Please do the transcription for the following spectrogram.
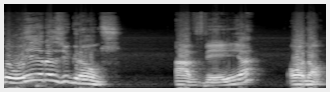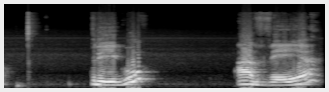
poeiras de grãos aveia, ó, oh, não, trigo, aveia,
